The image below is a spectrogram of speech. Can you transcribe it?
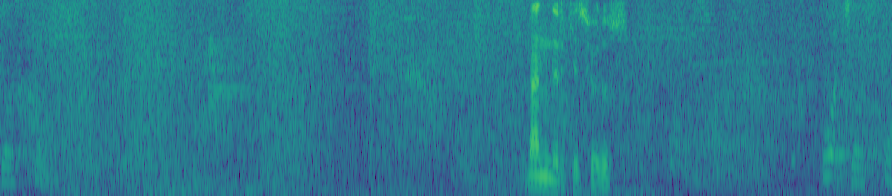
Your step. Benleri kesiyoruz. Watch your step.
